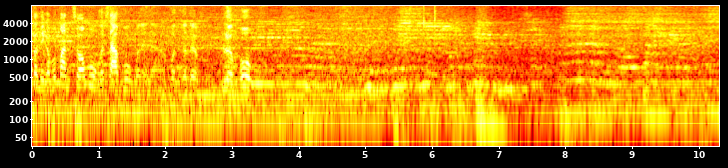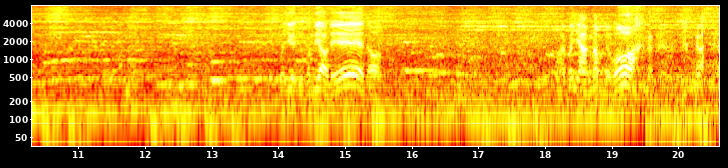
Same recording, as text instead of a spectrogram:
ตอนนี้ก็ประมาณสองโมงกับสามโมงวันนี้แหละคนก็เริ่มเริ่มโฮมมายืนอยู่คนเดียวเด้เนาะบ่ให้มายางน้ำเดี๋ยวบ่ไ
